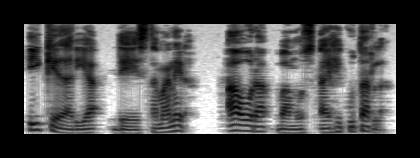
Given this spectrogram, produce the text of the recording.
y quedaría de esta manera. Ahora vamos a ejecutarla.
